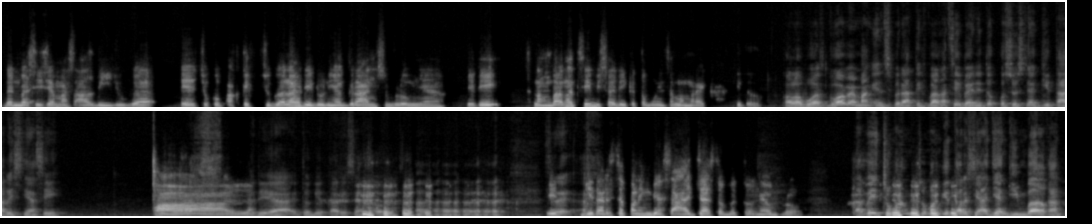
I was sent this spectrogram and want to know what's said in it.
dan basisnya Mas Aldi juga ya cukup aktif juga lah di dunia grunge sebelumnya jadi senang banget sih bisa diketemuin sama mereka gitu. Kalau buat gue memang inspiratif banget sih band itu khususnya gitarisnya sih. Ah, jadi ya itu gitarisnya tuh. gitarisnya paling biasa aja sebetulnya bro. Tapi cuma cuma gitarisnya aja yang gimbal kan,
